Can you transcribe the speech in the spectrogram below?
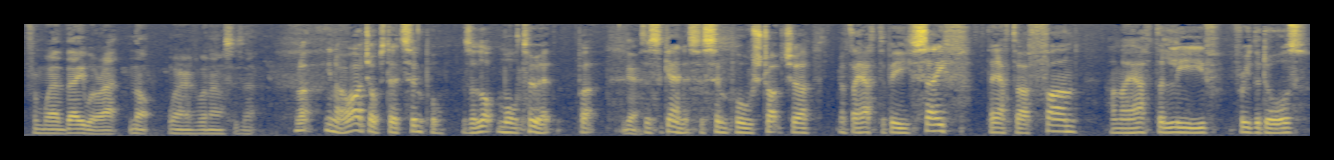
from where they were at, not where everyone else is at. Like, You know, our job's dead simple. There's a lot more to it, but Yeah. Just again, it's a simple structure. If they have to be safe, they have to have fun, and they have to leave through the doors,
